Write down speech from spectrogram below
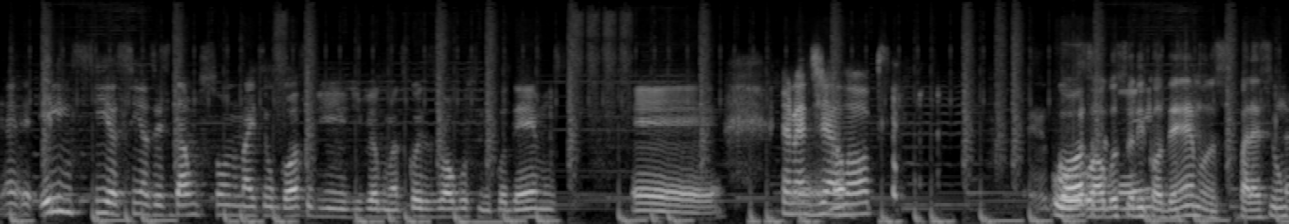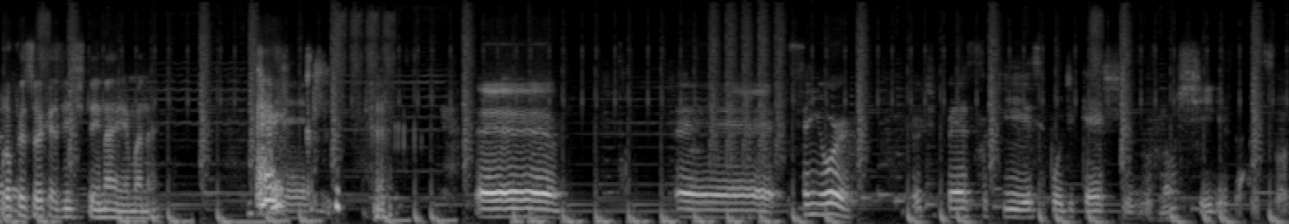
é, ele, em si, assim, às vezes dá um sono, mas eu gosto de, de ver algumas coisas. O Augusto Nicodemos. É, Renato é, Lopes. O, o, Augusto também. Nicodemos parece um é. professor que a gente tem na EMA, né? É, é, senhor, eu te peço que esse podcast, Jesus, não chegue a essa pessoa.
